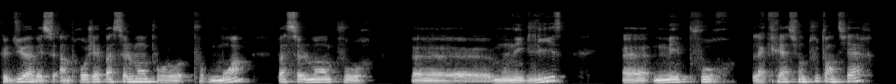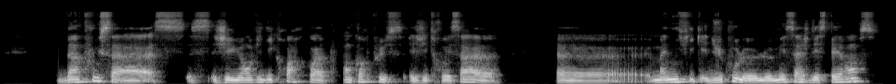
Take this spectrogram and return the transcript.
que Dieu avait un projet pas seulement pour, pour moi, pas seulement pour euh, mon Église, euh, mais pour la création tout entière, d'un coup, ça, j'ai eu envie d'y croire, quoi, encore plus. Et j'ai trouvé ça euh, euh, magnifique. Et du coup, le, message d'espérance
